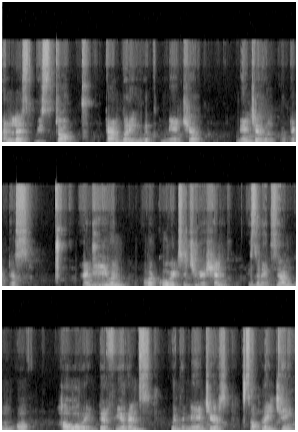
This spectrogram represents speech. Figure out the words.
unless we stop tampering with nature, nature will protect us. And even our COVID situation is an example of how our interference with nature's supply chain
